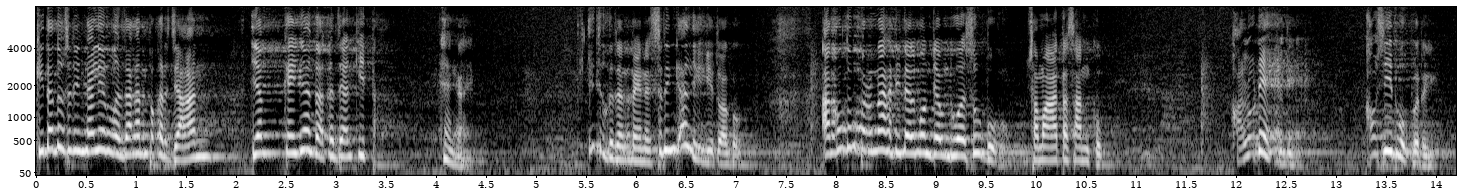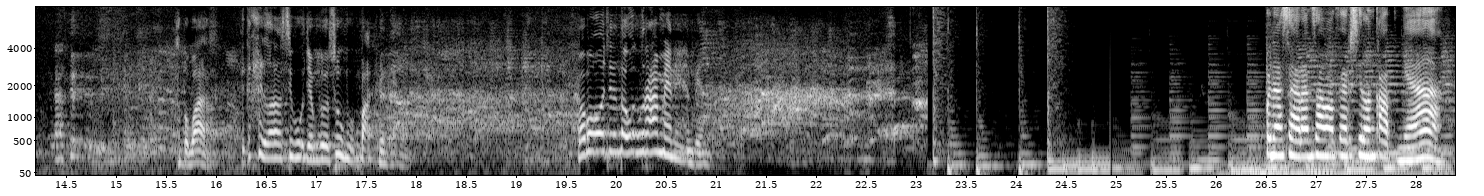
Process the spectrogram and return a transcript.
Kita tuh sering kali mengerjakan pekerjaan yang kayaknya nggak kerjaan kita. Ya enggak? Itu kerjaan PNS, sering kali gitu aku. Aku tuh pernah ditelepon jam 2 subuh sama atasanku. Halo deh, ini. kau sibuk beri? Aku enggak ada orang sibuk jam 2 subuh pak. Bapak mau cerita Ultraman ya? Penasaran sama versi lengkapnya?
